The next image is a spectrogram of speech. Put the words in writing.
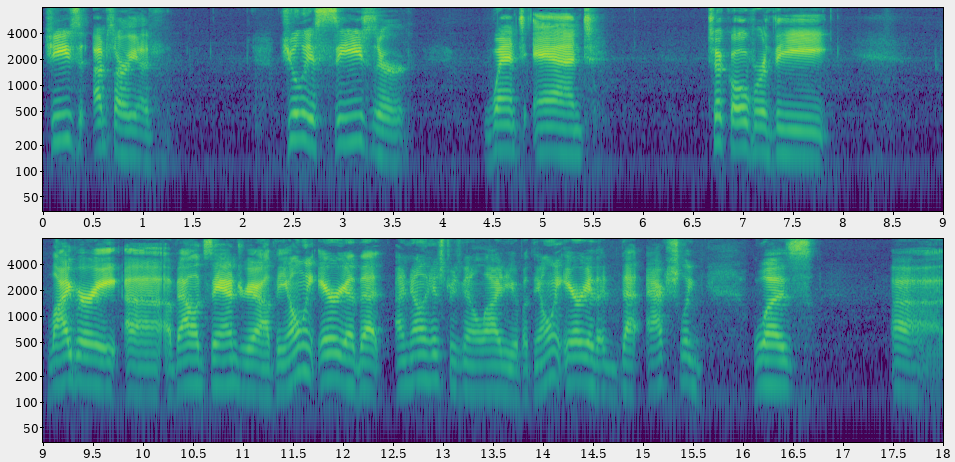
Jesus, I'm sorry, uh, Julius Caesar went and took over the Library uh, of Alexandria, the only area that I know history's going to lie to you, but the only area that that actually was uh,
